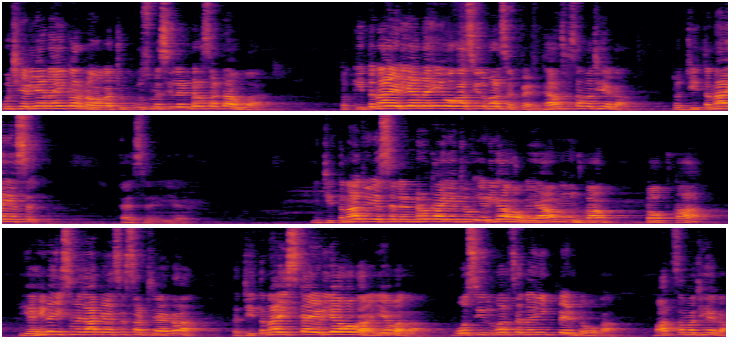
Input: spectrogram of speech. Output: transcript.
कुछ एरिया नहीं करना होगा, चूँकि उसमें सिलेंडर सटा हुआ है। तो कितना एरिया नहीं होगा सिल्वर से पेंट ध्यान से समझिएगा। तो जितना ये से ऐसे, ये। ये जितना जो ये सिलेंडर का ये जो एरिया हो गया मुँह का टॉप का, यही ना इसमें जाके ऐसे सट जाएगा। तो जितना इसका एरिया होगा, ये वाला, वो सिल्वर से नहीं पेंट होगा। बात समझिएगा।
